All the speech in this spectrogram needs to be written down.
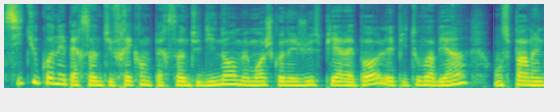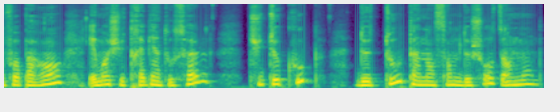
Si tu connais personne, tu fréquentes personne, tu dis non mais moi je connais juste Pierre et Paul et puis tout va bien, on se parle une fois par an et moi je suis très bien tout seul, tu te coupes de tout un ensemble de choses dans le monde.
